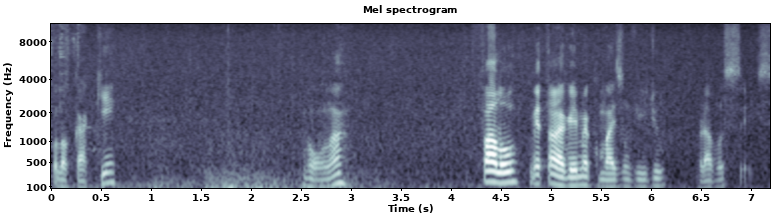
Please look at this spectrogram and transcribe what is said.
colocar aqui. Vamos lá. Falou, Metralha Gamer com mais um vídeo pra vocês.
